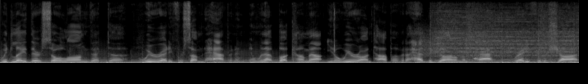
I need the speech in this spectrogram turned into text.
We'd laid there so long that uh, we were ready for something to happen. And, and, when that buck come out, you know, we were on top of it. I had the gun on the pack, ready for the shot.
